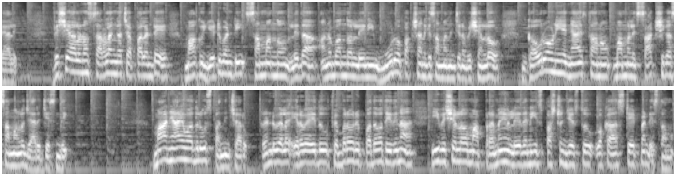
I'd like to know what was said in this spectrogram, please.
చేయాలి. విషయాలను సరళంగా చెప్పాలంటే మాకు ఎటువంటి సంబంధం లేదా అనుబంధం లేని మూడో పక్షానికి సంబంధించిన విషయంలో గౌరవనీయ న్యాయస్థానం మమ్మల్ని సాక్షిగా సమన్లు జారీ చేసింది. మా న్యాయవాదులు స్పందించారు. రెండు వేల ఇరవై ఐదు ఫిబ్రవరి పదవ తేదీన ఈ విషయంలో మా ప్రమేయం లేదని స్పష్టం చేస్తూ ఒక స్టేట్మెంట్ ఇస్తాము.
